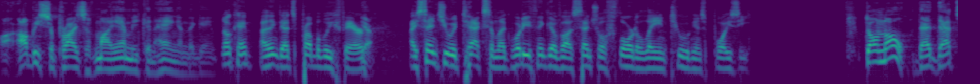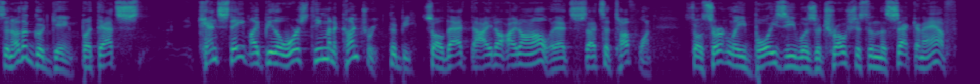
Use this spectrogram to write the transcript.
I'll be surprised if Miami can hang in the game. Okay, I think that's probably fair. Yeah. I sent you a text. I'm like, what do you think of uh, Central Florida lane two against Boise? Don't know. That that's another good game, but that's Kent State might be the worst team in the country. Could be. So that I don't I don't know. That's that's a tough one. So certainly Boise was atrocious in the second half,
